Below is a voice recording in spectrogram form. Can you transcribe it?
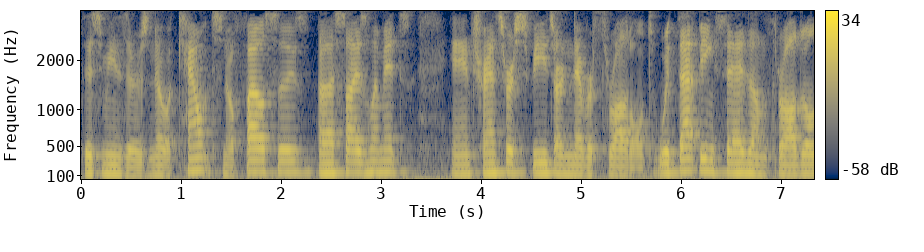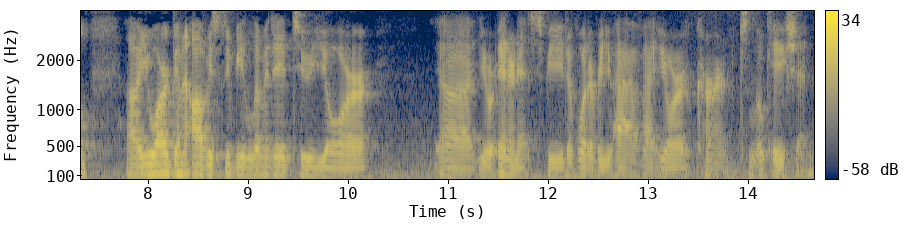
This means there's no accounts, no file size, uh, size limits, and transfer speeds are never throttled. With that being said, on throttled, uh, you are going to obviously be limited to your uh, your internet speed of whatever you have at your current location.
